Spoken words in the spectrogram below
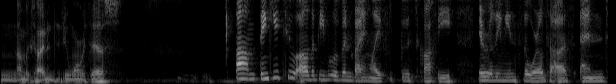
I'm excited to do more with this. Um, thank you to all the people who have been buying Life Boost coffee. It really means the world to us, and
